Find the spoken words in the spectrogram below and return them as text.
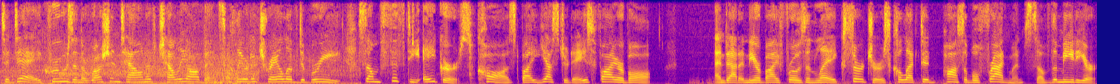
Today, crews in the Russian town of Chelyabinsk cleared a trail of debris, some 50 acres, caused by yesterday's fireball. And at a nearby frozen lake, searchers collected possible fragments of the meteor.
